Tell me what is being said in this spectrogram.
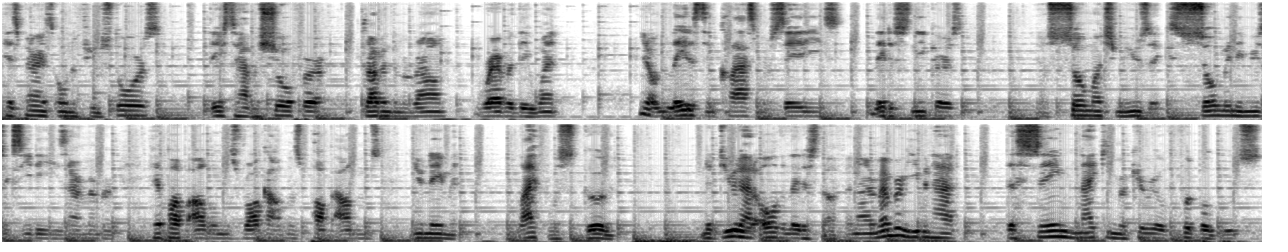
His parents owned a few stores. They used to have a chauffeur driving them around wherever they went. You know, latest in class Mercedes, latest sneakers. You know, so much music, so many music CDs. I remember hip hop albums, rock albums, pop albums, you name it. Life was good. The dude had all the latest stuff, and I remember he even had the same Nike Mercurial football boots,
